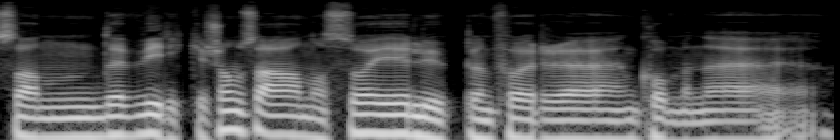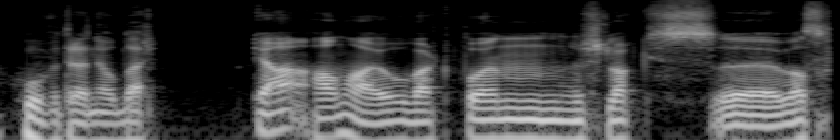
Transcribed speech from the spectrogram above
sånn det virker som, så er han også i loopen for en kommende hovedtrenerjobb der. Ja, han har jo vært på en slags skal,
